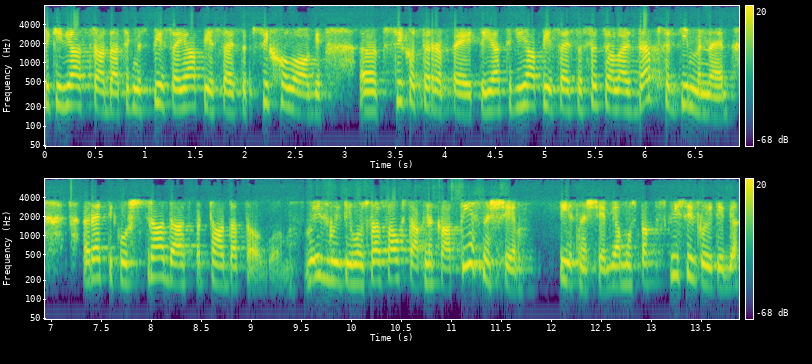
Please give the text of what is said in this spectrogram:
Cik ir jāstrādā, cik mēs piesai, jāpiesaista psihologi, eh, psihoterapeiti, jā, cik jāpiesaista sociālais darbs ar ģimenēm. Reti, kurš strādās par tādu atalgojumu. Izglītība mums prasa augstāk nekā tiesnešiem, tiesnešiem, jā, mums praktiski visu izglītību, jā,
